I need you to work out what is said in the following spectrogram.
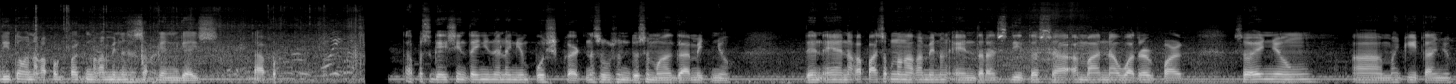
Dito nga nakapag-park na kami ng sasakyan guys. Tapos tapos guys, hintayin nyo na lang yung push cart na susundo sa mga gamit nyo. Then ayan, nakapasok na nga kami ng entrance dito sa Amana Water Park. So ayan yung ah, makikita nyo.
